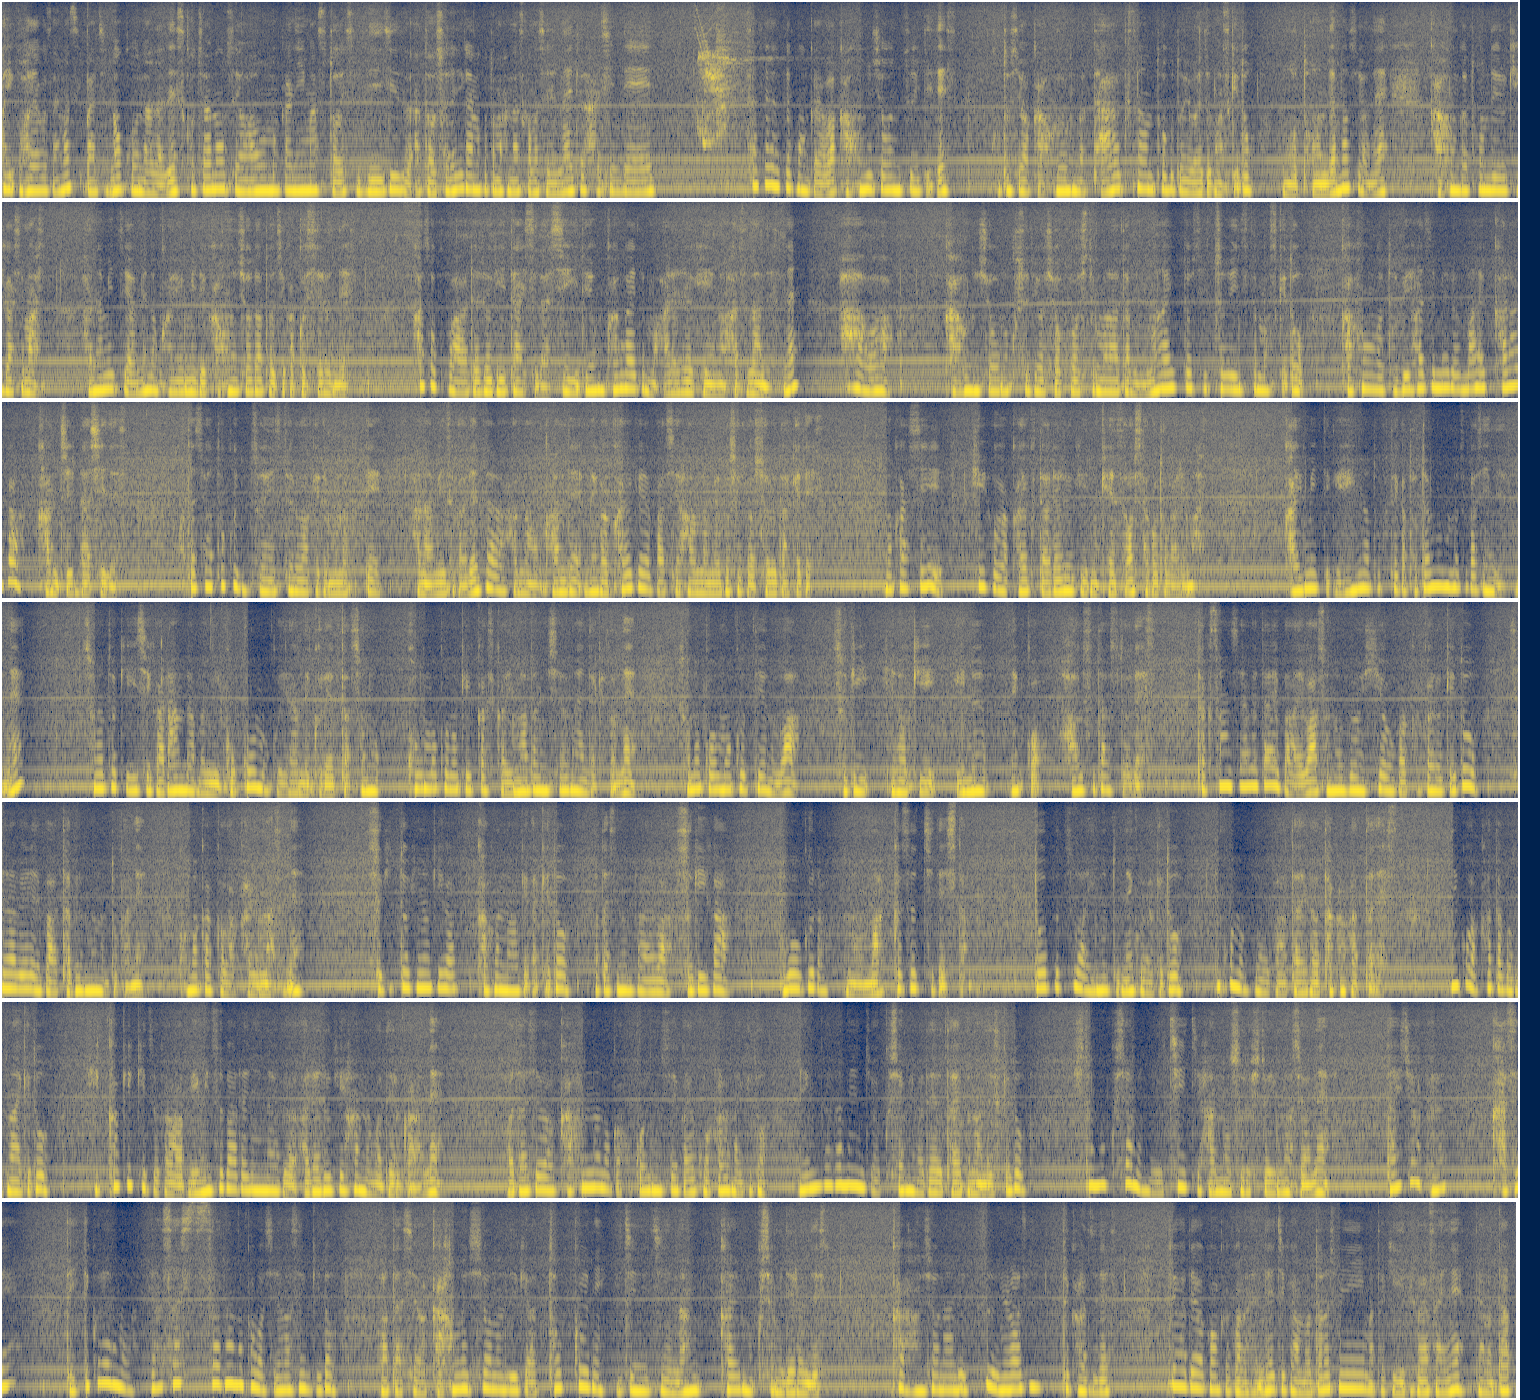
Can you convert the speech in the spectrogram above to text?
はい、おはようございます。一般人のコーナーです。こちらの音声は大まかに言いますと SDGs、あとそれ以外のことも話すかもしれないという配信です。さてさて今回は花粉症についてです。今年は花粉がたくさん飛ぶと言われてますけど、もう飛んでますよね。花粉が飛んでいる気がします。鼻水や目のかゆみで花粉症だと自覚してるんです。家族はアレルギー体質だし、遺伝を考えてもアレルギーのはずなんですね。母は花粉症の薬を処方してもらうために毎年通院してますけど花粉が飛び始める前からが肝心らしいです。私は特に通院してるわけでもなくて鼻水が出たら鼻を噛んで目が痒ければ市販の目薬をするだけです。昔皮膚が痒くてアレルギーの検査をしたことがあります。痒みって原因の特定がとても難しいんですね。その時医師がランダムに5項目選んでくれたその項目の結果しか未だに知らないんだけどね。その項目っていうのは杉ヒノキ犬猫ハウスダストです。たくさん調べたい場合はその分費用がかかるけど調べれば食べ物とかね細かく分かりますね。杉とヒノキが花粉なわけだけど私の場合は杉が棒グラフのマックス値でした。動物は犬と猫だけど猫の方が値が高かったです。猫は飼ったことないけど引っかき傷がミミズバレになるアレルギー反応が出るからね。私は花粉なのかホコリのせいかよくわからないけどしゃみが出るタイプなんですけど人のくしゃみにいちいち反応する人いますよね。大丈夫？風邪？って言ってくれるのは優しさなのかもしれませんけど私は花粉症の時期は特に一日に何回もくしゃみ出るんです。花粉症なんです。すみませんって感じです。ではでは今回この辺で次回もお楽しみに。また聞いてくださいね。ではまた。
